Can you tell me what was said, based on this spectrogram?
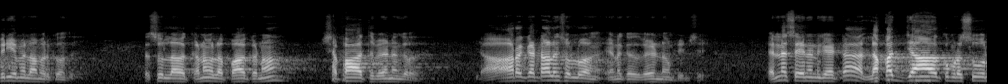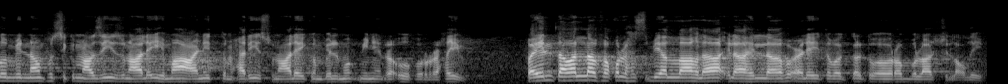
பிரியமில்லாமல் இருக்கும் அது. ரசூல்லாவை கனவுல பார்க்கணும் ஷஃபாத்து வேணுங்கிறது. யாரை கேட்டாலும் சொல்லுவாங்க எனக்கு அது வேணும் அப்படின்னு சொல்லி. என்ன செய்யணும்னு கேட்டால் லகத் ஜாக்கும் ரசூலும் மின் அன்ஃபுசிக்கும் அசீசுன் அலிஹிமா அனித்தும் ஹரீசுன் அலைக்கும் பில் முஃமினின் ரഊஃபுர் ரஹீம். ஃபைன் தவல்ல ஃபகுல் ஹஸ்பி அல்லாஹுலா லா இல்லாஹு அலை தவக்கல்து வஹுவ ரப்புல் அர்ஷில் அலீம்.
